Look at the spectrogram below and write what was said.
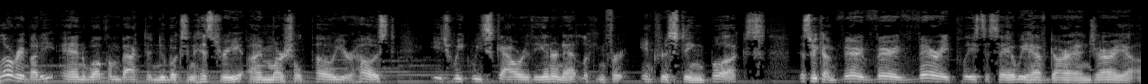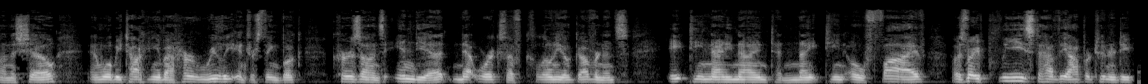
Hello, everybody, and welcome back to New Books in History. I'm Marshall Poe, your host. Each week we scour the internet looking for interesting books. This week I'm very, very, very pleased to say we have Dhara Anjaria on the show, and we'll be talking about her really interesting book, Curzon's India Networks of Colonial Governance. 1899 to 1905. I was very pleased to have the opportunity.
